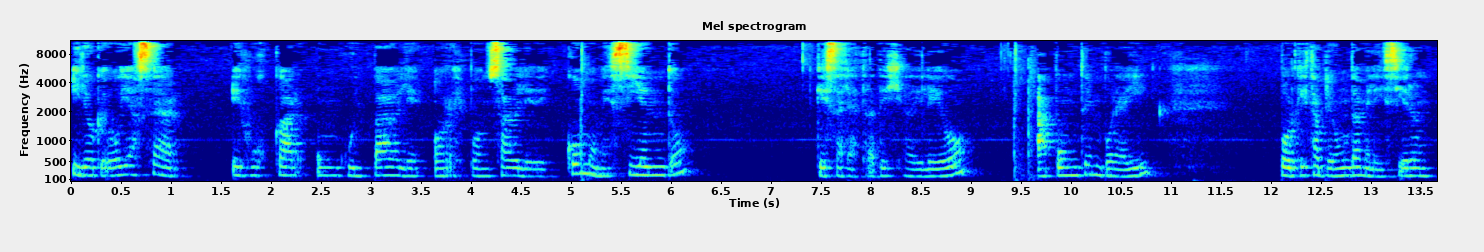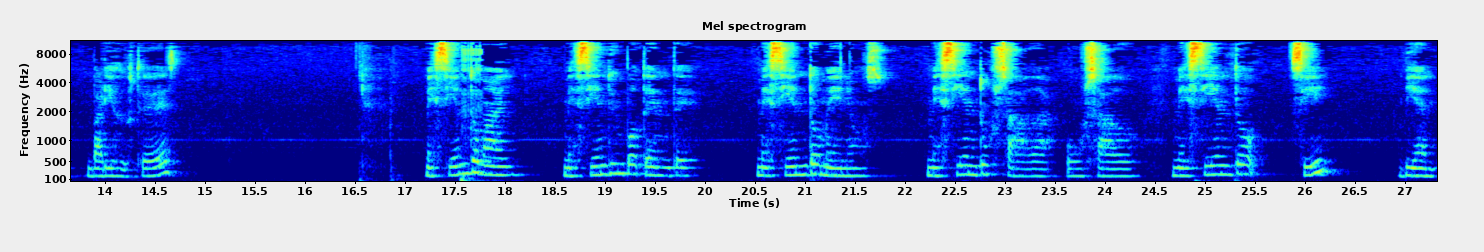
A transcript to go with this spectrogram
y lo que voy a hacer es buscar un culpable o responsable de cómo me siento, que esa es la estrategia del ego, apunten por ahí, porque esta pregunta me la hicieron varios de ustedes. Me siento mal, me siento impotente, me siento menos, me siento usada o usado, me siento, ¿sí? Bien,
